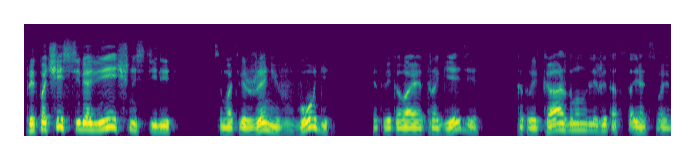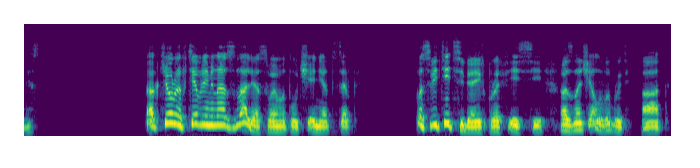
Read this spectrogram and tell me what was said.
предпочесть себя вечности или самоотвержению в Боге — это вековая трагедия, которой каждому надлежит отстоять свое место. Актеры в те времена знали о своем отлучении от церкви. Посвятить себя их профессии означало выбрать ад,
